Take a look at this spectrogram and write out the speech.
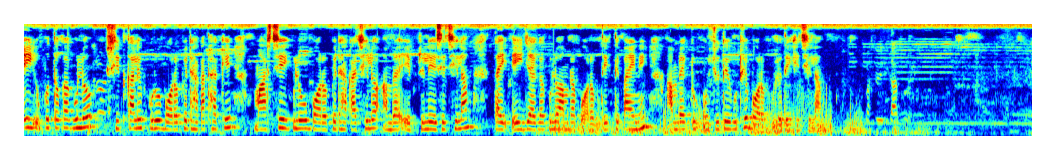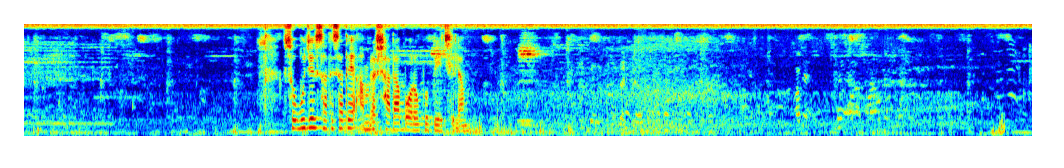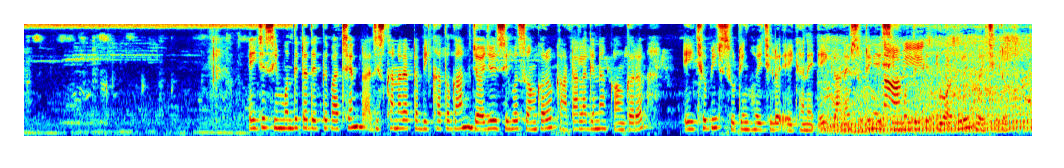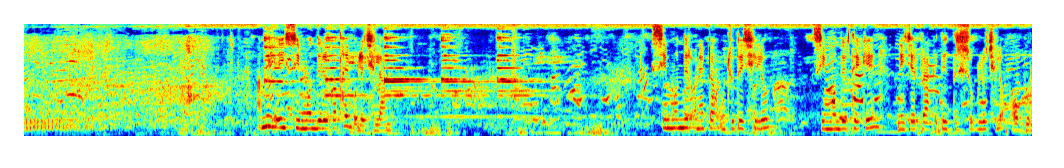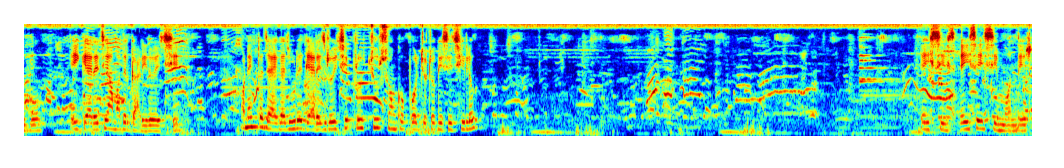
এই উপত্যকাগুলো শীতকালে পুরো বরফে ঢাকা থাকে। মার্চে এগুলোও বরফে ঢাকা ছিল। আমরা এপ্রিলে এসেছিলাম, তাই এই জায়গাগুলো আমরা বরফ দেখতে পাইনি। আমরা একটু উঁচুতে উঠে বরফগুলো দেখেছিলাম। সবুজের সাথে সাথে আমরা সাদা বরফও পেয়েছিলাম। এই যে শিব মন্দিরটা দেখতে পাচ্ছেন, রাজেশ খান্নার একটা বিখ্যাত গান, জয় জয় শিব শঙ্কর, কাঁটা লাগে না কঙ্কর। এই ছবির শুটিং হয়েছিল এইখানে। এই গানের শুটিং এই শিব মন্দিরকে কেন্দ্র করেই হয়েছিল। আমি এই শিব মন্দিরের কথাই বলেছিলাম। শিব মন্দির অনেকটা উঁচুতে ছিল। শিব মন্দির থেকে নিচের প্রাকৃতিক দৃশ্যগুলো ছিল অপূর্ব। এই গ্যারেজে আমাদের গাড়ি রয়েছে। অনেকটা জায়গা জুড়ে গ্যারেজ রয়েছে প্রচুর সংখ্যক পর্যটক এসেছিল। এই এই সেই শিব মন্দির।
